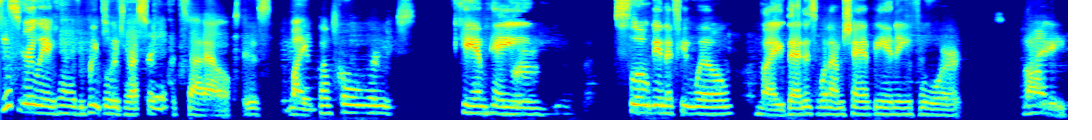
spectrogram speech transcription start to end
just really encouraging people to dress their inside out is like the whole campaign slogan, if you will. Like that is what I'm championing for. Like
